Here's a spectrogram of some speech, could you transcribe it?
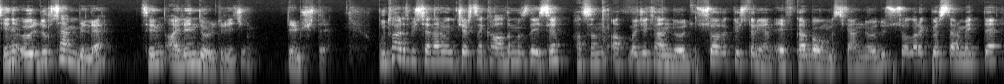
Seni öldürsem bile senin aileni de öldüreceğim demişti. Bu tarz bir senaryonun içerisinde kaldığımızda ise Hasan'ın Atmaca kendini öldürücüsü olarak gösteriyor. Yani Efkar babamız kendini öldürücüsü olarak göstermekte.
